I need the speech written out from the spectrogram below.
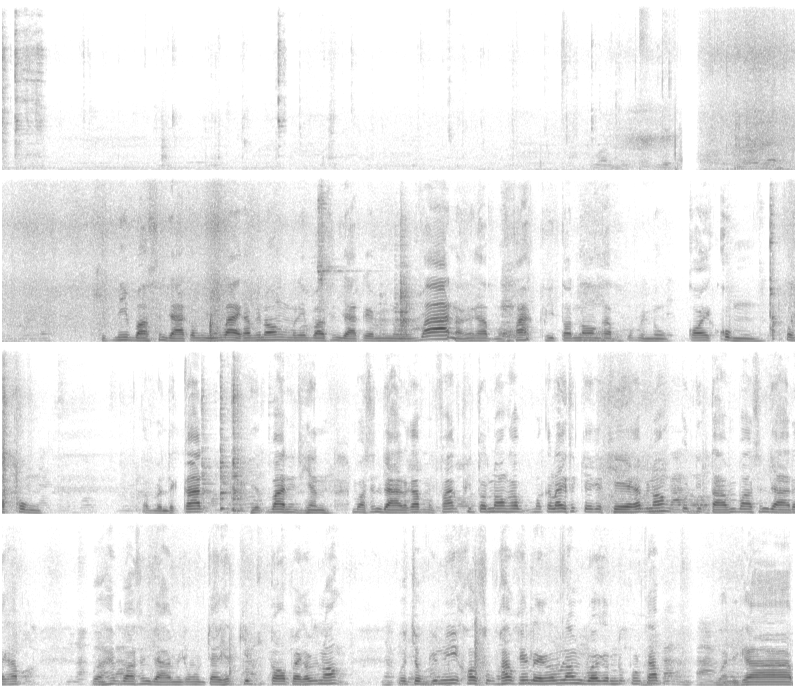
คลิป นี้บอสสัญญาก็มีอย่างไรครับพี่น้องวันนี้บอสสัญญาเกิดเมนูบ้านหน่อยนะครับมาฝากพี่ตอนน้องครับก็เมนูก้อยขมต้มคงกับบรรยากาศเฮ็ดบ้านเฮ็ดเฮียนบอสสัญญานะครับมาฝากพี่ตอนน้องครับมากระไลทุกใจกระเชครับพี่น้องกดติดตามบอสสัญญาด้วยครับเพื่อให้บอสสัญญามีกำลังใจเฮ็ดคลิปต่อไปครับพี่น้องผู้ชมคลิปนี้ขอสุขภาพแข็งแรงร่ำรวยกันทุกคนครับสวัสดีครับ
